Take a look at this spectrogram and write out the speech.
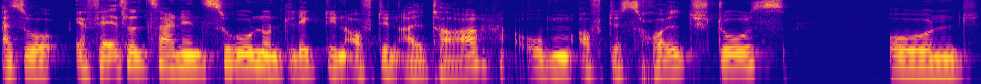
Also er fesselt seinen Sohn und legt ihn auf den Altar, oben auf das Holzstoß und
